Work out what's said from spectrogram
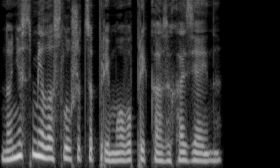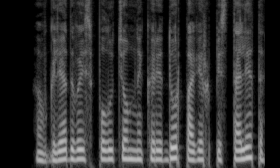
но не смело слушаться прямого приказа хозяина. Вглядываясь в полутемный коридор поверх пистолета,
